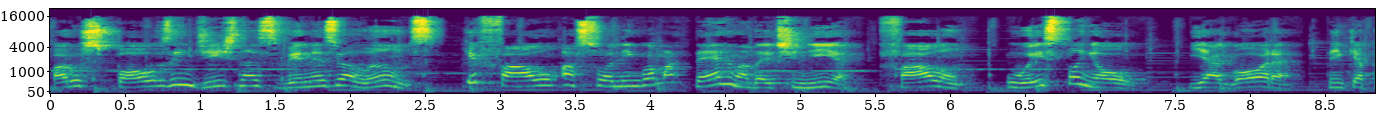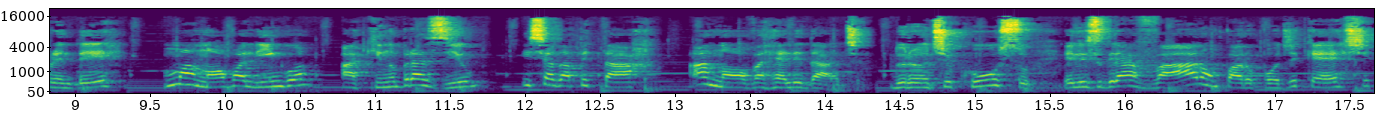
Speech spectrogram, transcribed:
para os povos indígenas venezuelanos, que falam a sua língua materna da etnia, falam o espanhol e agora tem que aprender uma nova língua aqui no Brasil e se adaptar à nova realidade. Durante o curso, eles gravaram para o podcast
